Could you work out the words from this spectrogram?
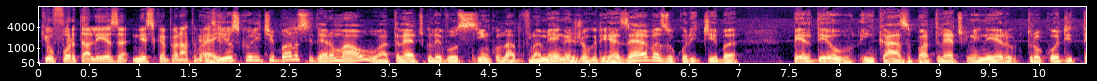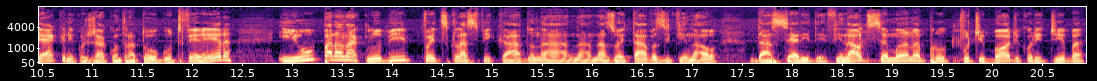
que o Fortaleza nesse campeonato brasileiro. É, e os curitibanos se deram mal, o Atlético levou cinco lá do Flamengo em jogo de reservas, o Curitiba perdeu em casa para o Atlético Mineiro, trocou de técnico, já contratou o Guto Ferreira e o Paraná Clube foi desclassificado na, na, nas oitavas de final da Série D. Final de semana para o futebol de Curitiba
